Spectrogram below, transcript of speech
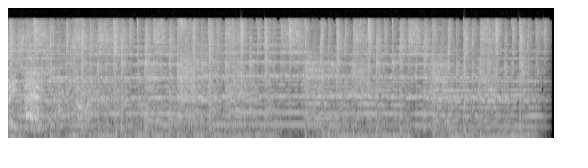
Smash.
